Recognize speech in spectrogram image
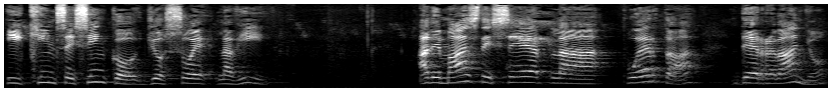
Y 15.5, yo soy la vida Además de ser la puerta de rebaño,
